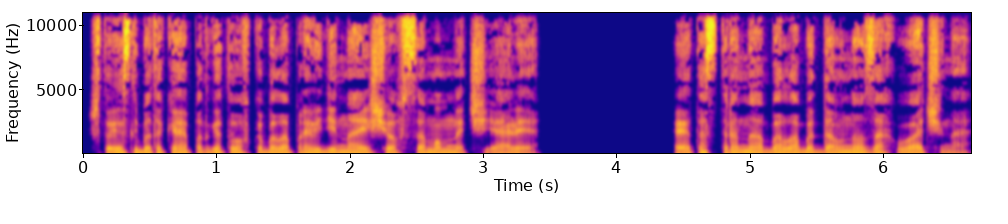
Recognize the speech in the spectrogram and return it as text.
что если бы такая подготовка была проведена еще в самом начале, эта страна была бы давно захвачена,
